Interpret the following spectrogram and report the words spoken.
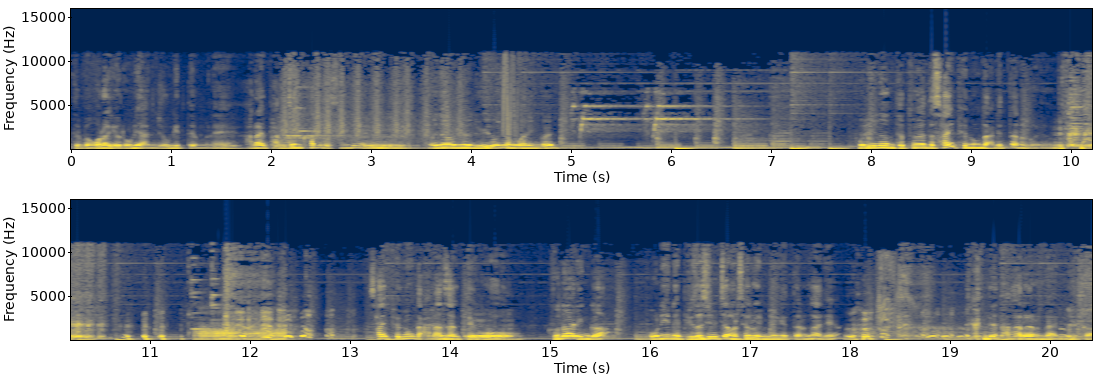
때문에 워낙 여론이 안 좋기 때문에 하나의 반전 카드로 쓴 거예요. 왜냐하면 유일호 장관인가요? 본인은 대통령한테 사의 표명도 안 했다는 거예요. 아, 사의 표명도 안 한 상태고 그날인가 본인의 비서실장을 새로 임명했다는 거 아니에요? 근데 나가라는 거 아닙니까?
